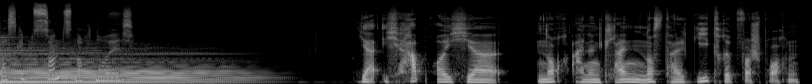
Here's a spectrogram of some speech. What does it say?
Was gibt es sonst noch Neues? Ja, ich habe euch ja noch einen kleinen Nostalgietrip versprochen.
